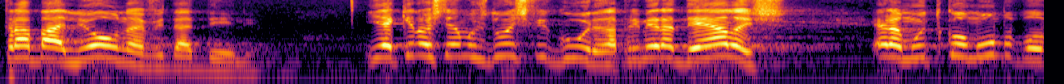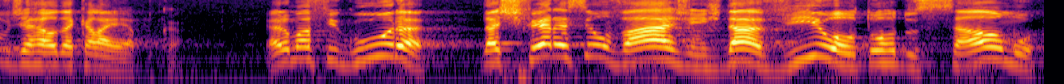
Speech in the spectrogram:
trabalhou na vida dele. E aqui nós temos duas figuras. A primeira delas era muito comum para o povo de Israel daquela época. Era uma figura das feras selvagens. Davi, o autor do Salmo,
